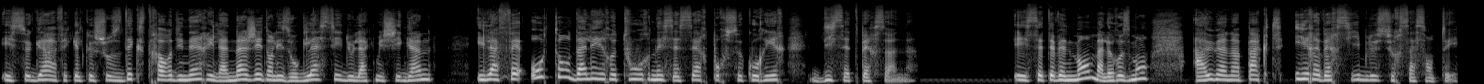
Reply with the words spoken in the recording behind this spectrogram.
Et ce gars a fait quelque chose d'extraordinaire, il a nagé dans les eaux glacées du lac Michigan, il a fait autant d'allers-retours nécessaires pour secourir 17 personnes. Et cet événement, malheureusement, a eu un impact irréversible sur sa santé.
